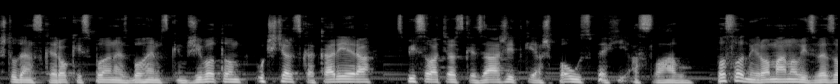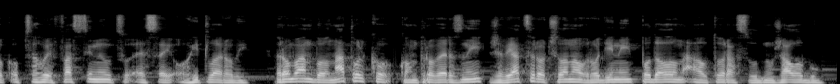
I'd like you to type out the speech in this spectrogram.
študentské roky spojené s bohemským životom, učiteľská kariéra, spisovateľské zážitky až po úspechy a slávu. Posledný románový zväzok obsahuje fascinujúcu esej o Hitlerovi. Román bol natoľko kontroverzný, že viacero členov rodiny podalo na autora súdnu žalobu.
